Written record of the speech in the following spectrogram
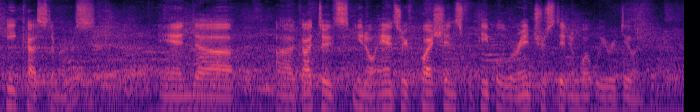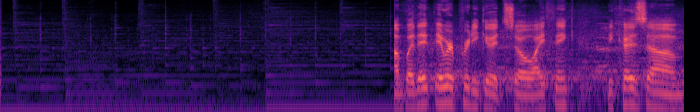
key customers, and uh, uh, got to you know answer questions for people who were interested in what we were doing. Um, but they, they, were pretty good. So I think because um,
